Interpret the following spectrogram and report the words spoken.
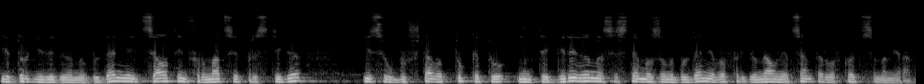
и други видеонаблюдения и цялата информация пристига и се обобщава тук като интегрирана система за наблюдение в регионалния център, в който се намираме.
